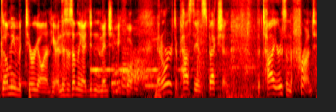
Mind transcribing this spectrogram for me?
gummy material on here, and this is something I didn't mention before. In order to pass the inspection, the tires in the front,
